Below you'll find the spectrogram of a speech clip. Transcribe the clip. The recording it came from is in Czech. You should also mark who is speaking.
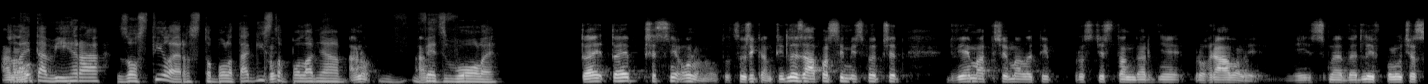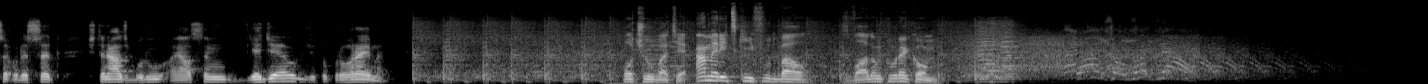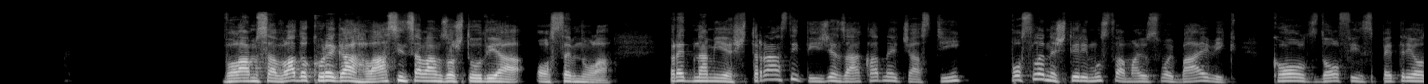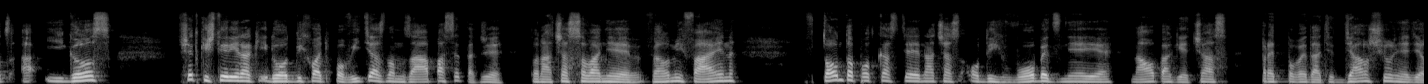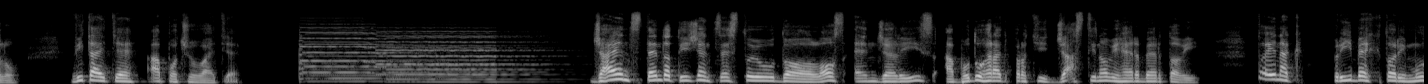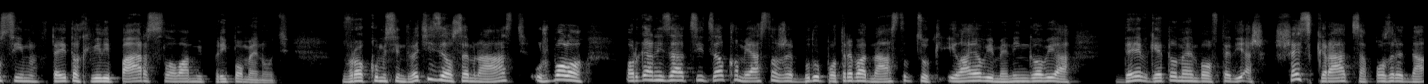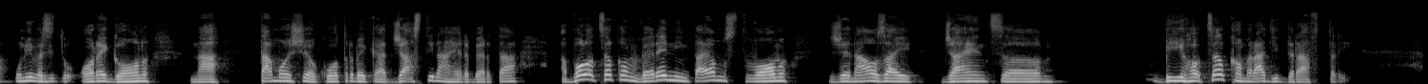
Speaker 1: ano. ale tá výhra zo Steelers, to bola takisto no, mňa ano, věc vôle.
Speaker 2: To je, to je přesně ono, no, to, co říkám. Tyhle zápasy my jsme před dvěma, třema lety prostě standardně prohrávali. My jsme vedli v poločase o 10-14 bodů a já jsem věděl, že to prohrajeme.
Speaker 3: Počúvate americký futbal s Vladom Kurekom.
Speaker 1: Volám sa Vlado Kurega, hlásim sa vám zo štúdia 8.0. Pred nami je 14. týždeň základnej časti. Posledné 4 mužstva majú svoj bajvik. Colts, Dolphins, Patriots a Eagles. Všetky 4 inak idú oddychovať po víťaznom zápase, takže to načasovanie je veľmi fajn. V tomto podcaste na čas oddych vôbec nie je, naopak je čas predpovedať ďalšiu nedelu. Vítajte a počúvajte. Giants tento týždeň cestujú do Los Angeles a budú hrať proti Justinovi Herbertovi. To je inak príbeh, ktorý musím v tejto chvíli pár slovami pripomenúť. V roku, myslím, 2018 už bolo organizácii celkom jasno, že budú potrebať nástupcu k Ilajovi Meningovi a Dave Gettleman bol vtedy až 6 krát sa pozrieť na Univerzitu Oregon na tamojšieho quarterbacka Justina Herberta a bolo celkom verejným tajomstvom, že naozaj Giants uh, by ho celkom radi draftli.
